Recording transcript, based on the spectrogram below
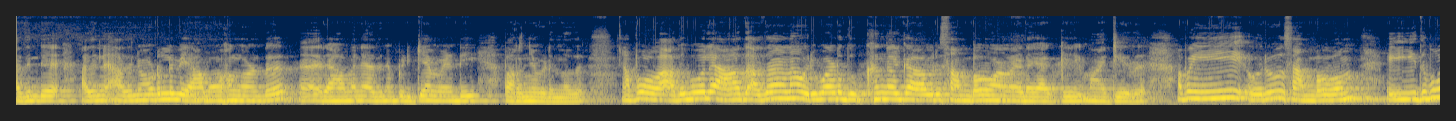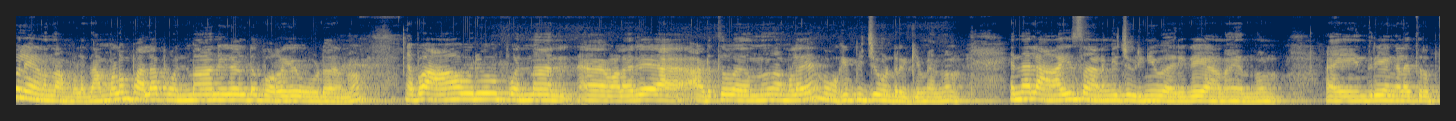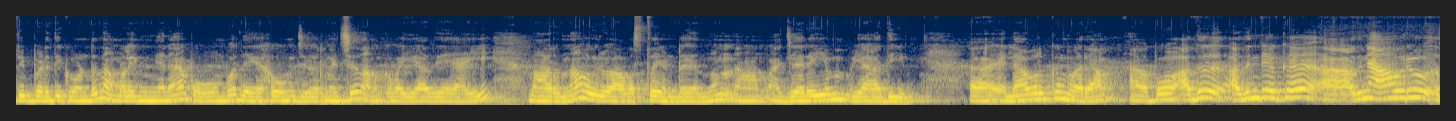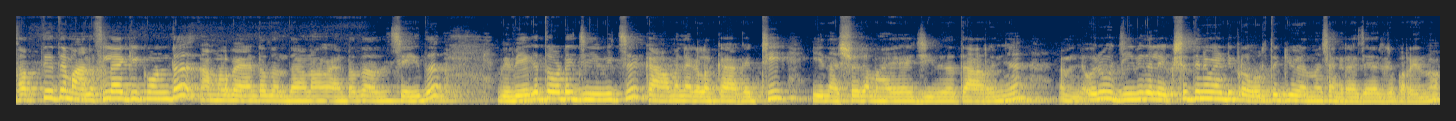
അതിന്റെ അതിന് അതിനോടുള്ള വ്യാമോഹം കൊണ്ട് രാമനെ അതിനെ പിടിക്കാൻ വേണ്ടി പറഞ്ഞു വിടുന്നത്. അപ്പോൾ അതുപോലെ ആ അതാണ് ഒരുപാട് ദുഃഖങ്ങൾക്ക് ആ ഒരു സംഭവമാണ് ഇടയാക്കി മാറ്റിയത്. അപ്പോൾ ഈ ഒരു സംഭവം ഇതുപോലെയാണ് നമ്മൾ നമ്മളും പല പൊന്മാനുകളുടെ പുറകെ ഓടുകയാണ്. അപ്പോൾ ആ ഒരു പൊന്മാൻ വളരെ അടുത്ത് വന്ന് നമ്മളെ മോഹിപ്പിച്ചുകൊണ്ടിരിക്കുമെന്നും എന്നാൽ ആയുസ്സാണെങ്കിൽ ചുരുങ്ങി വരികയാണ് എന്നും ഇന്ദ്രിയങ്ങളെ തൃപ്തിപ്പെടുത്തിക്കൊണ്ട് നമ്മളിങ്ങനെ പോകുമ്പോൾ ദേഹവും ജീർണിച്ച് നമുക്ക് വയ്യാതെയായി മാറുന്ന ഒരു അവസ്ഥയുണ്ട് എന്നും ജരയും വ്യാധിയും എല്ലാവർക്കും വരാം. അപ്പോൾ അത് അതിന്റെയൊക്കെ അതിനെ ആ ഒരു സത്യത്തെ മനസ്സിലാക്കിക്കൊണ്ട് നമ്മൾ വേണ്ടത് എന്താണോ വേണ്ടത് അത് ചെയ്ത് വിവേകത്തോടെ ജീവിച്ച് കാമനകളൊക്കെ അകറ്റി ഈ നശ്വരമായ ജീവിതത്തെ അറിഞ്ഞ് ഒരു ജീവിത ലക്ഷ്യത്തിന് വേണ്ടി പ്രവർത്തിക്കൂ എന്ന് ശങ്കരാചാര്യർ പറയുന്നു.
